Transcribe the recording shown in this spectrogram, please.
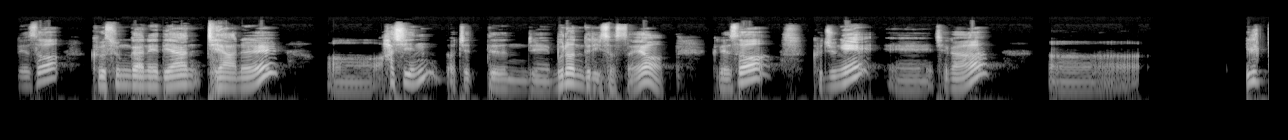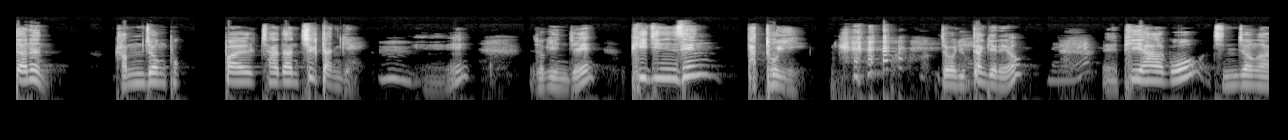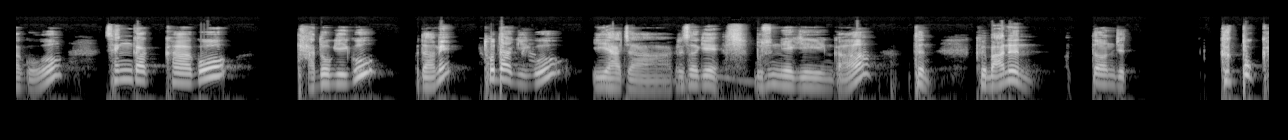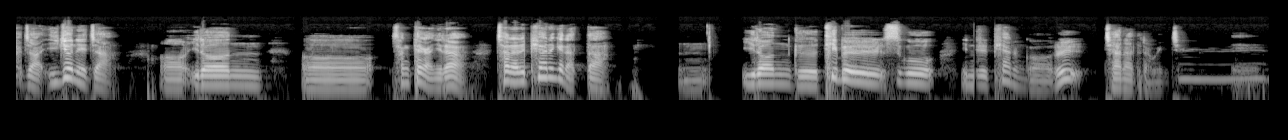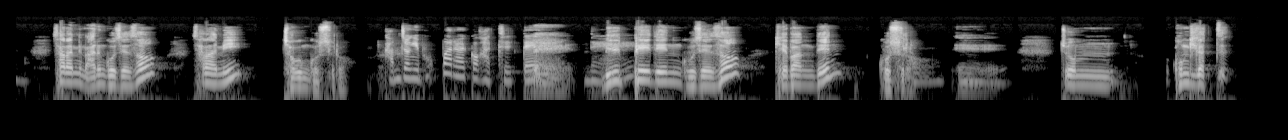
그래서 그 순간에 대한 제안을 어, 하신 어쨌든 이제 문헌들이 있었어요. 그래서 그 중에 제가 어, 일단은 감정 폭발 차단 7단계. 음. 예. 저기 이제 피진생 다토이. 저건 네. 6단계네요. 네. 예, 피하고 진정하고 생각하고 다독이고 그다음에 토닥이고 이해하자. 그래서 이게 무슨 얘기인가? 하여튼 그 많은 어떤 이제 극복하자, 이겨내자 어, 이런 어, 상태가 아니라 차라리 피하는 게 낫다. 음, 이런 그 팁을 쓰고 인을 피하는 거를 제안하더라고요. 이제 음. 사람이 많은 곳에서 사람이 적은 곳으로 감정이 폭발할 것 같을 때 네. 네. 밀폐된 곳에서 개방된 곳으로 어. 예. 좀 공기가 뜨,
